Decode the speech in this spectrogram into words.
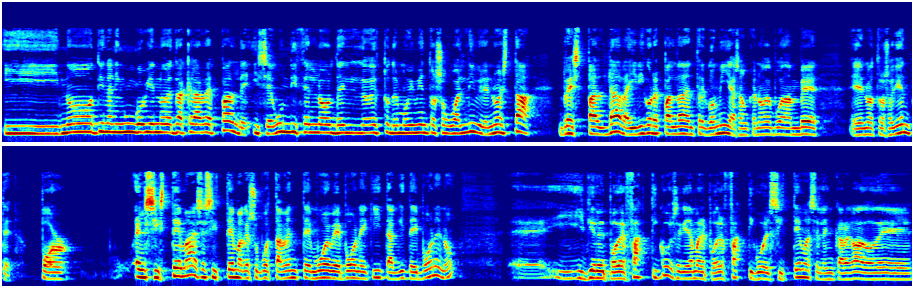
y no tiene ningún gobierno detrás que la respalde y según dicen los de estos del movimiento software libre no está respaldada y digo respaldada entre comillas aunque no me puedan ver eh, nuestros oyentes por el sistema, ese sistema que supuestamente mueve, pone, quita, quita y pone, ¿no? Eh, y, tiene el poder fáctico, ese que llaman el poder fáctico del sistema, es el encargado de,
